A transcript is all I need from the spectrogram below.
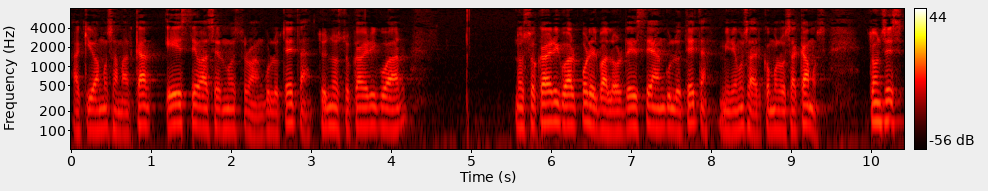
Aquí vamos a marcar, este va a ser nuestro ángulo teta. Entonces nos toca averiguar nos toca averiguar por el valor de este ángulo teta. Miremos a ver cómo lo sacamos. Entonces,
